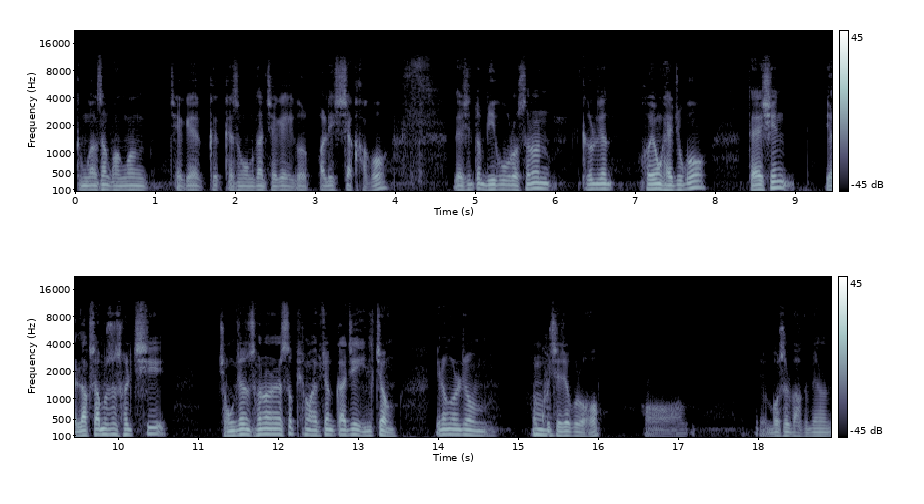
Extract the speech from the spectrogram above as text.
금강산 관광 재개 그 개성공단 재개 이거 빨리 시작하고 대신 또 미국으로서는 그걸 허용해주고 대신 연락사무소 설치 종전선언에서 평화협정까지 일정 이런 걸좀 음. 구체적으로 어, 못을 박으면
